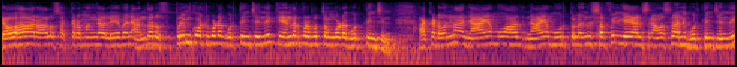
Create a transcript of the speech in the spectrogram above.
వ్యవహారాలు సక్రమంగా లేవని అందరూ సుప్రీంకోర్టు కూడా గుర్తించింది కేంద్ర ప్రభుత్వం కూడా గుర్తించింది. అక్కడ ఉన్న న్యాయము న్యాయమూర్తులను షఫిల్ చేయాల్సిన అవసరాన్ని గుర్తించింది.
